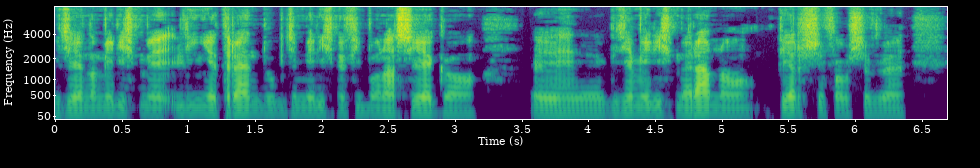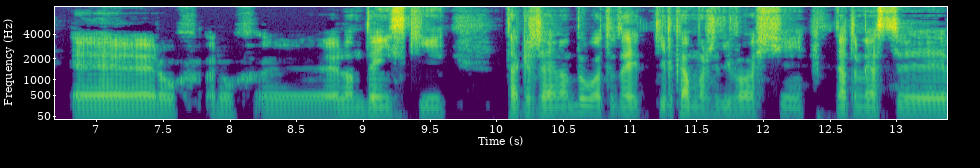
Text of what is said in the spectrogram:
gdzie no, mieliśmy linię trendu, gdzie mieliśmy Fibonacciego, gdzie mieliśmy rano pierwszy fałszywy ruch, ruch londyński, Także no, było tutaj kilka możliwości, natomiast y,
